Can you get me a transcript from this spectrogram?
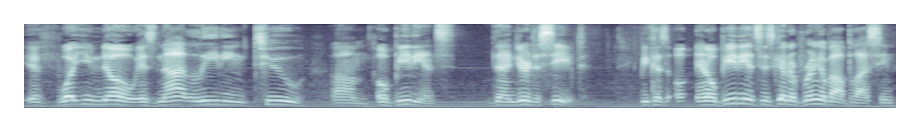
if what you know is not leading to um, obedience, then you're deceived. Because and obedience is going to bring about blessing,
